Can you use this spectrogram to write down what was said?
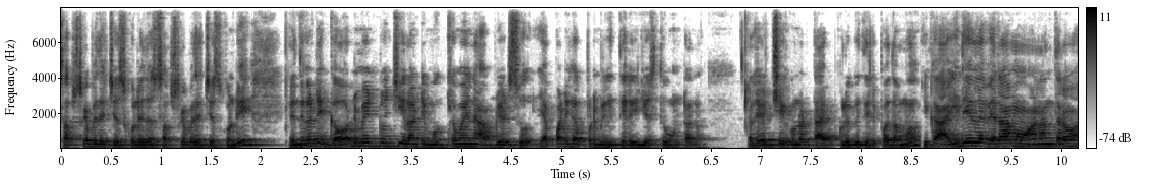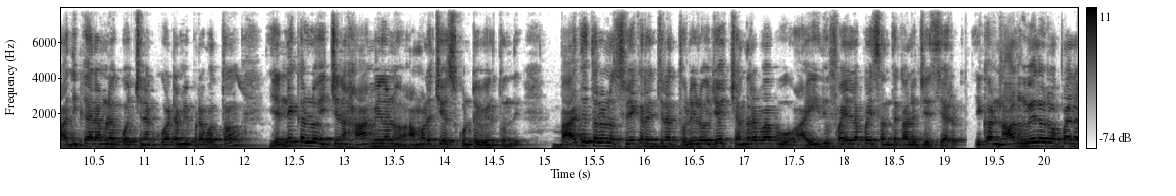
సబ్స్క్రైబ్ అయితే చేసుకోలేదో సబ్స్క్రైబ్ అయితే చేసుకోండి. ఎందుకంటే గవర్నమెంట్ నుంచి ఇలాంటి ముఖ్యమైన అప్డేట్స్ ఎప్పటికప్పుడు మీకు తెలియజేస్తూ ఉంటాను. లేట్ చేయకుండా టాపిక్లోకి తెలిపోదాము ఇక ఐదేళ్ళ విరామం అనంతరం అధికారంలోకి వచ్చిన కూటమి ప్రభుత్వం ఎన్నికల్లో ఇచ్చిన హామీలను అమలు చేసుకుంటూ వెళ్తుంది. బాధ్యతలను స్వీకరించిన తొలి రోజే చంద్రబాబు ఐదు ఫైళ్ళపై సంతకాలు చేశారు. ఇక నాలుగు వేల రూపాయల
